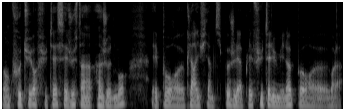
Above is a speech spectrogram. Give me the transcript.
Donc futur, futé, c'est juste un, jeu de mots. Et pour euh, clarifier un petit peu, je l'ai appelé futé lumineux pour, euh, voilà.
